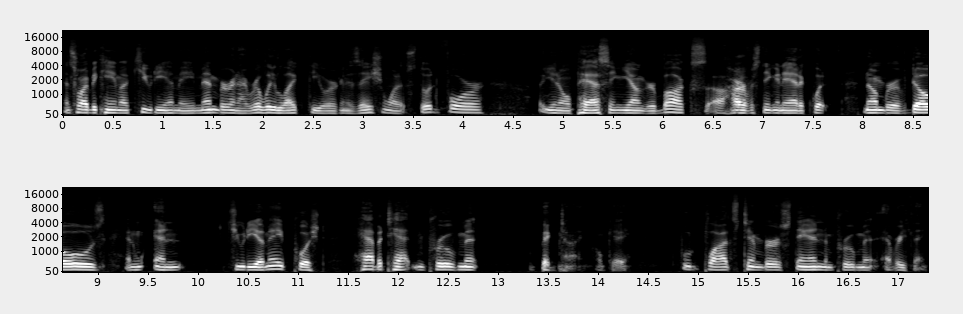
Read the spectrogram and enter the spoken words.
And so I became a QDMA member, and I really liked the organization, what it stood for. You know, passing younger bucks, uh, harvesting an adequate number of does, and and QDMA pushed habitat improvement big time. Okay, food plots, timber, stand improvement, everything.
